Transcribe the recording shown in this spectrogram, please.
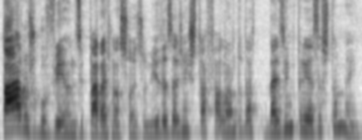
para os governos e para as Nações Unidas, a gente está falando da, das empresas também.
